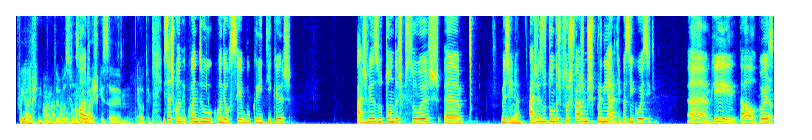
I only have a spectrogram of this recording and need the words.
Foi, ah, isto não, não teve assunto. Claro. Eu acho que isso é, é ótimo. E sabes quando, quando, quando eu recebo críticas, às vezes o tom das pessoas. ah, imagina, às vezes o tom das pessoas faz-me espernear, tipo assim, com esse tipo, ah, o quê? Tal, coisa.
